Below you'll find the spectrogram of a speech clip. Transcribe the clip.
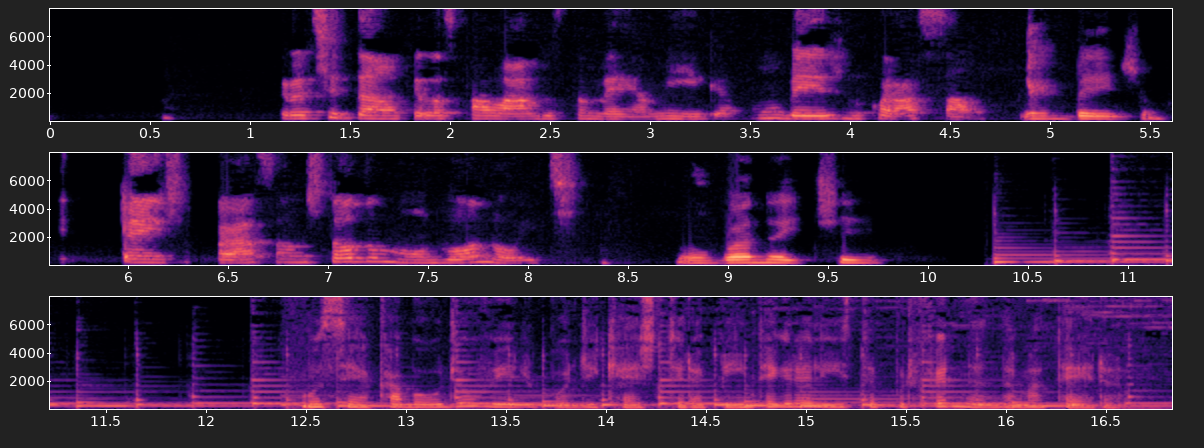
Gratidão pelas palavras também, amiga. Um beijo no coração. Um beijo. Gente, no coração de todo mundo. Boa noite. Boa noite. Você acabou de ouvir o podcast Terapia Integralista por Fernanda Matera.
